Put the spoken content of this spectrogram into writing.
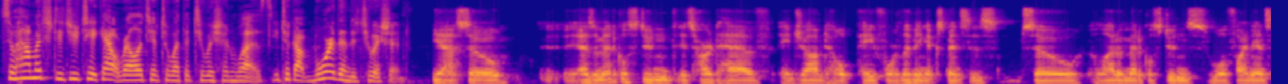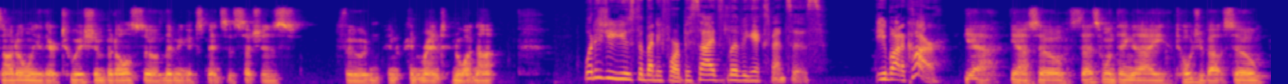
So how much did you take out relative to what the tuition was? You took out more than the tuition. Yeah. So as a medical student, it's hard to have a job to help pay for living expenses. So, a lot of medical students will finance not only their tuition, but also living expenses such as food and, and, rent and whatnot. What did you use the money for besides living expenses? You bought a car. Yeah, yeah. So, so that's one thing I told you about. So,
